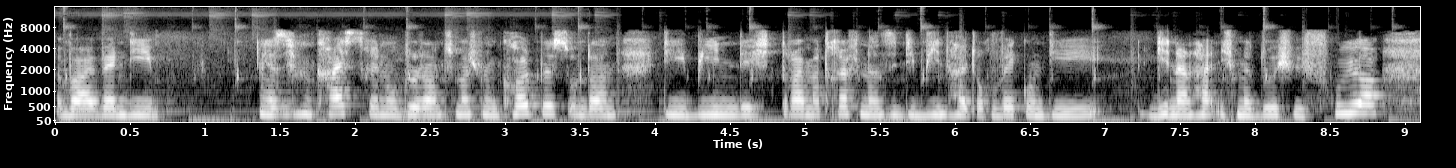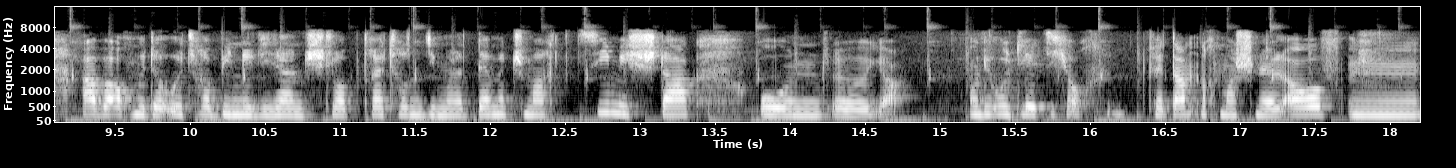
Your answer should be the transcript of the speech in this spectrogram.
weil wenn die ja, sich im Kreis drehen und du dann zum Beispiel im Colt bist und dann die Bienen dich dreimal treffen, dann sind die Bienen halt auch weg und die gehen dann halt nicht mehr durch wie früher. Aber auch mit der Ultrabiene, die dann, ich glaube, 3700 Damage macht, ziemlich stark und äh, ja. Und die Ult lädt sich auch verdammt nochmal schnell auf. Mm,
